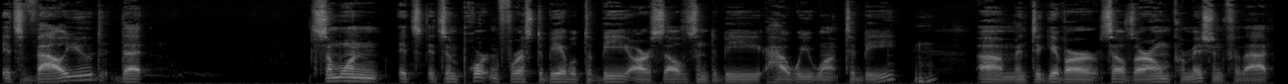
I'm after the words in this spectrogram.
it's valued that someone it's it's important for us to be able to be ourselves and to be how we want to be mm-hmm. um, and to give ourselves our own permission for that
